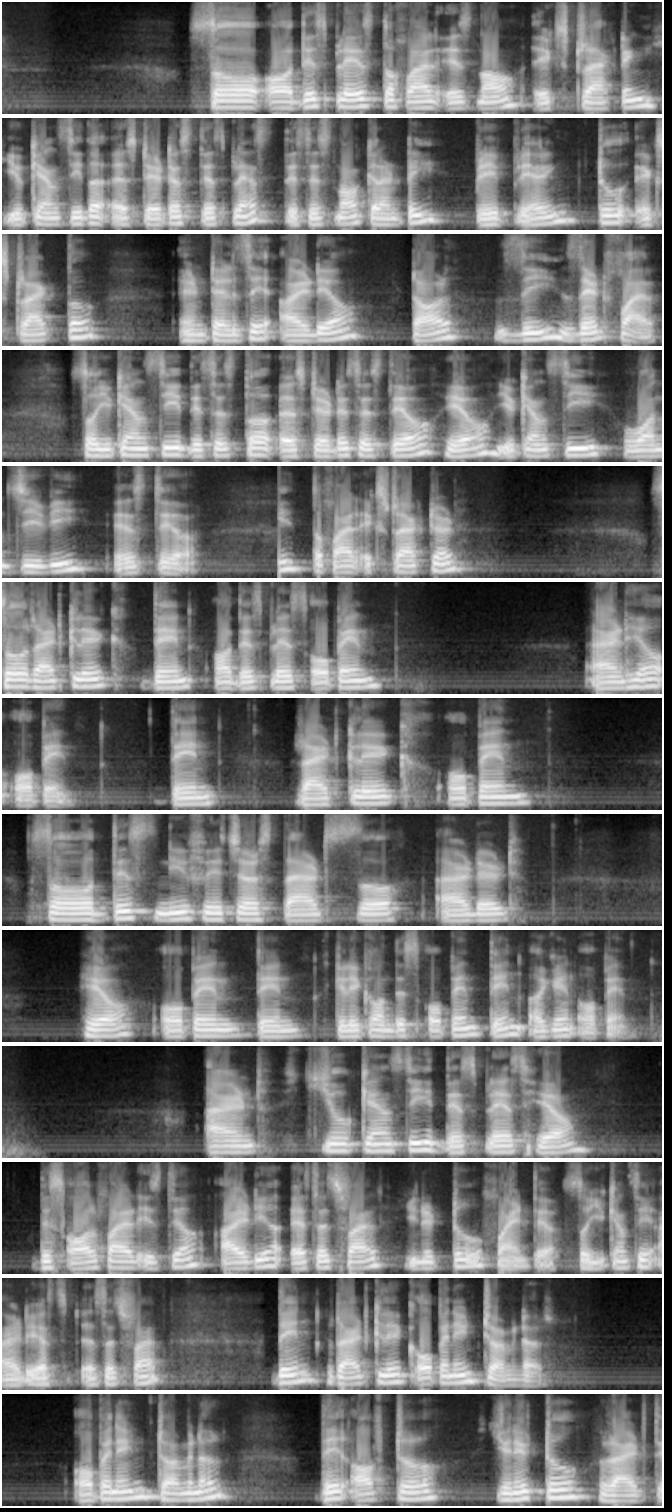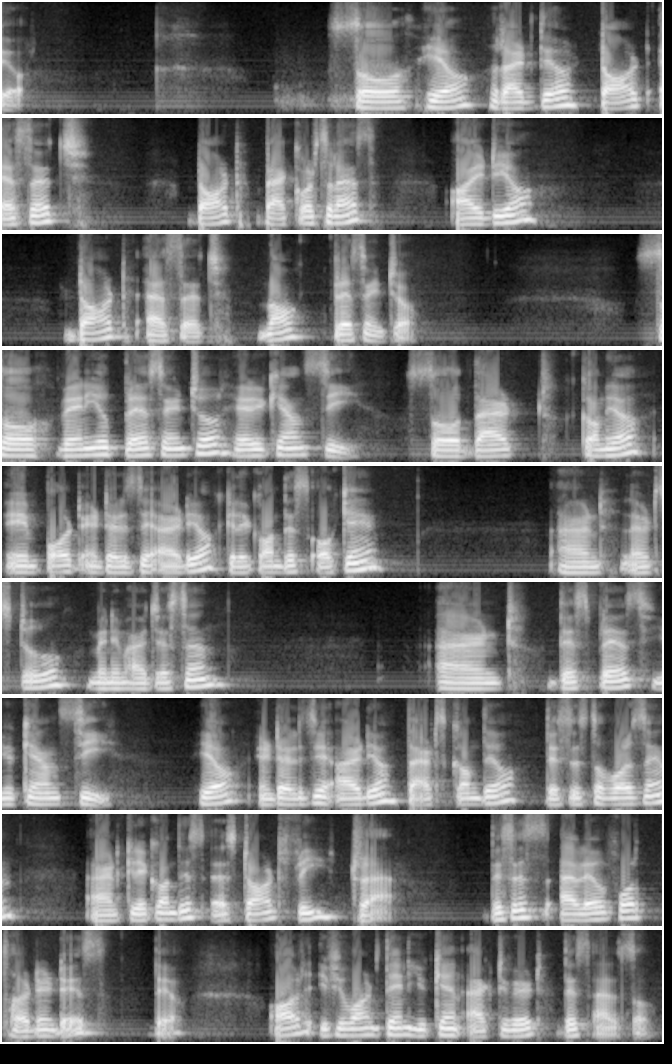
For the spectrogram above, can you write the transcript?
So uh, this place the file is now extracting. You can see the status this place. This is now currently preparing to extract the IntelliJ IDEA tar zz file. So you can see this is the status is there. Here you can see 1 GB is there the file extracted. So right click then on this place open. And here open. Then right click open. So this new features that's so added. Here open then click on this open then again open. And you can see this place here this all file is the idea sh file you need to find there. So you can see idea sh file. Then right click open in terminal. Open in terminal. Thereafter you need to write there. So here write there dot sh dot backward slash idea dot sh. Now press enter so when you press enter here you can see. So that come here import IntelliJ IDEA click on this ok. And let's do minimization. And this place you can see. Here IntelliJ IDEA that's come there. This is the version. And click on this start free trial. This is available for 13 days there. Or if you want then you can activate this also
